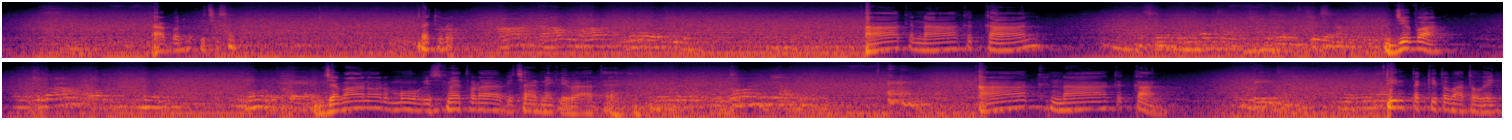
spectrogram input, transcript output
आप बोलो, पीछे से। बैठे बैठे। आँख नाक कान। जिवा जबान और मुँह। इसमें थोड़ा विचारने की बात है। आँख नाक कान। तीन तक की तो बात हो गई।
